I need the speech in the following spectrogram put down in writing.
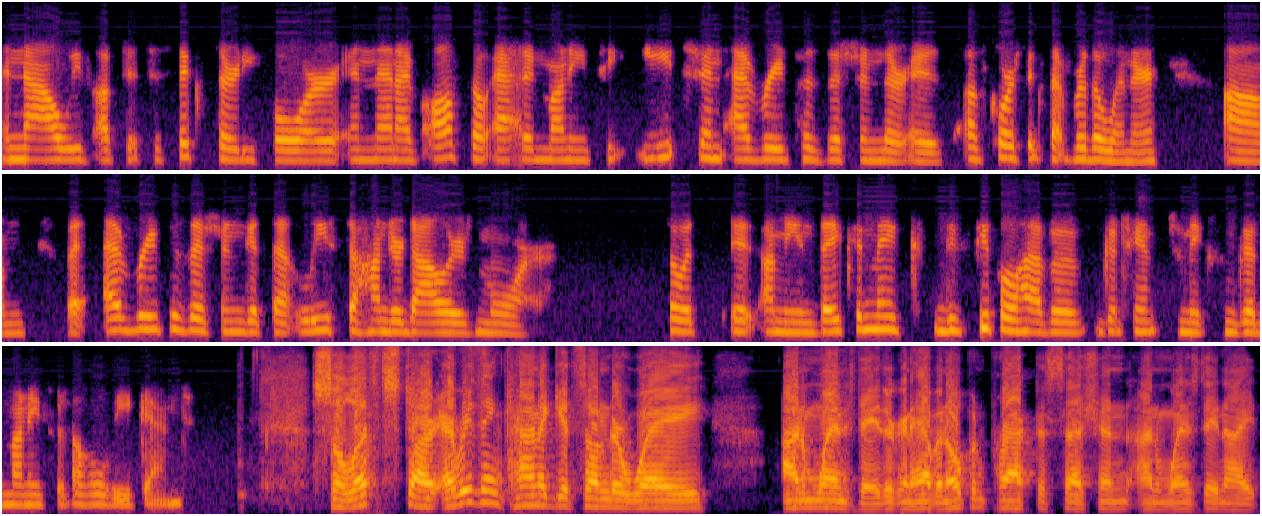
And now we've upped it to 634 And then I've also added money to each and every position there is, of course, except for the winner. Um, but every position gets at least $100 more. So it's, it, I mean, they can make, these people have a good chance to make some good money for the whole weekend. So let's start. Everything kind of gets underway on Wednesday. They're going to have an open practice session on Wednesday night.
